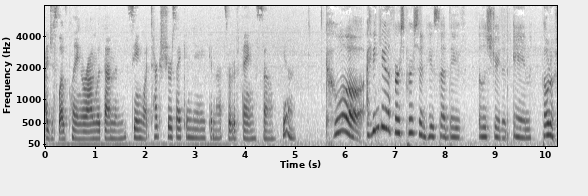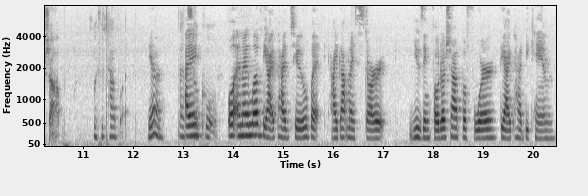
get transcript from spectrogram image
I just love playing around with them and seeing what textures I can make and that sort of thing. So, yeah. Cool. I think you're the first person who said they've illustrated in Photoshop with a tablet. Yeah. That's I, so cool. Well, and I love the iPad too, but I got my start using Photoshop before the iPad became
